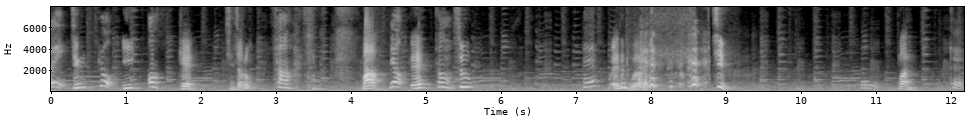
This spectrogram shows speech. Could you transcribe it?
의, 증, 표, 이, 어, 개, 진짜로? 사, 마, 명, 에, 성, 수, 에? 애는 뭐야? 십, 오, 만, 개,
